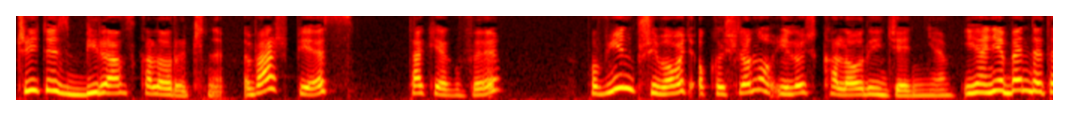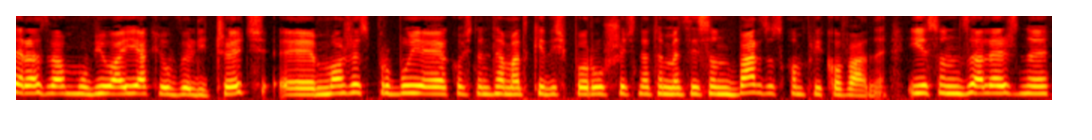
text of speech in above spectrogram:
Czyli to jest bilans kaloryczny. Wasz pies, tak jak Wy, powinien przyjmować określoną ilość kalorii dziennie. I ja nie będę teraz Wam mówiła, jak ją wyliczyć. Yy, może spróbuję jakoś ten temat kiedyś poruszyć, natomiast jest on bardzo skomplikowany. Jest on zależny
